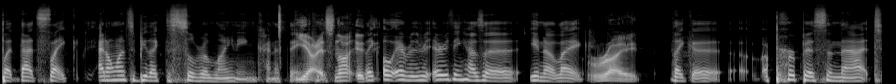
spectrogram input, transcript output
but that's like I don't want it to be like the silver lining kind of thing. Yeah, it's not- it- like oh every, everything has a you know like right. like a a purpose in that.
